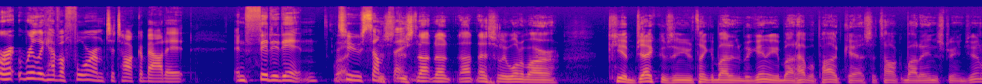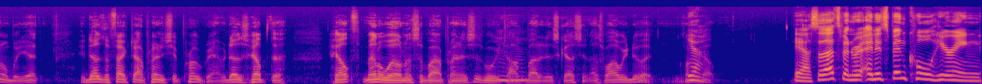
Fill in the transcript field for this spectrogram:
or really have a forum to talk about it and fit it in right. to something. It's, it's not, not, not necessarily one of our key objectives, and you think about it in the beginning about have a podcast to talk about industry in general, but yet it does affect our apprenticeship program. It does help the health, mental wellness of our apprentices when we mm-hmm. talk about it, discuss it. That's why we do it. Yeah. Help. Yeah, so that's been and it's been cool hearing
